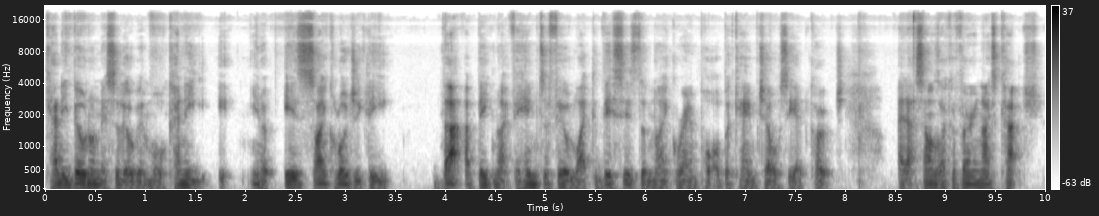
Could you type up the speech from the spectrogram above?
can he build on this a little bit more? Can he, you know, is psychologically that a big night for him to feel like this is the night Graham Potter became Chelsea head coach? And that sounds like a very nice catch,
